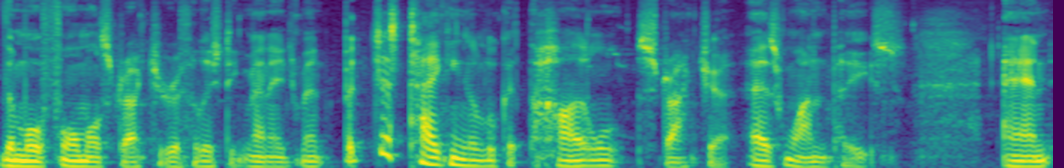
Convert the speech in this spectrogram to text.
the more formal structure of holistic management, but just taking a look at the whole structure as one piece. And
